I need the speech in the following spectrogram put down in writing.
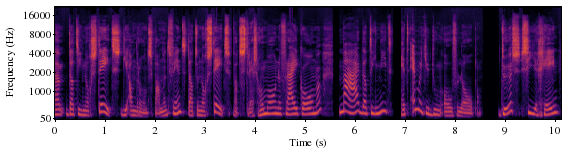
um, dat hij nog steeds die andere hond spannend vindt, dat er nog steeds wat stresshormonen vrijkomen, maar dat die niet het emmertje doen overlopen. Dus zie je geen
